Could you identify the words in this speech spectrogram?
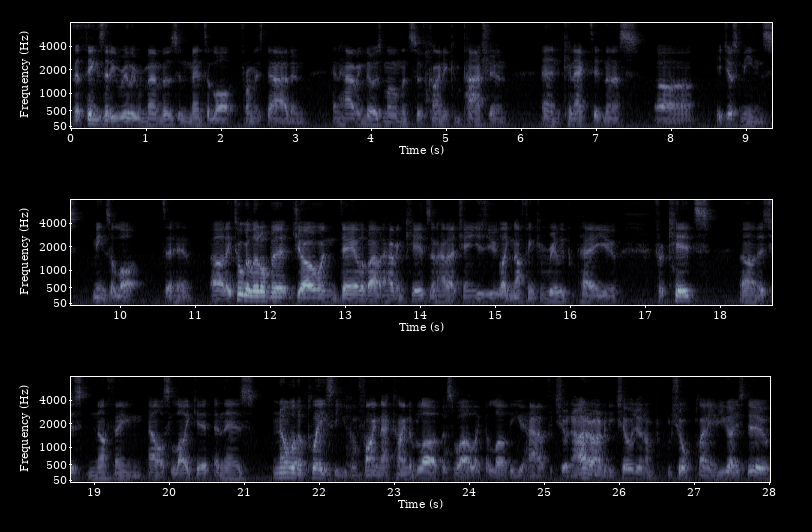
the things that he really remembers and meant a lot from his dad, and and having those moments of kind of compassion and connectedness. Uh, it just means means a lot to him. Uh, they talk a little bit, Joe and Dale, about having kids and how that changes you. Like nothing can really prepare you for kids. Uh, there's just nothing else like it, and there's no other place that you can find that kind of love as well, like the love that you have for children. I don't have any children. I'm, I'm sure plenty of you guys do,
